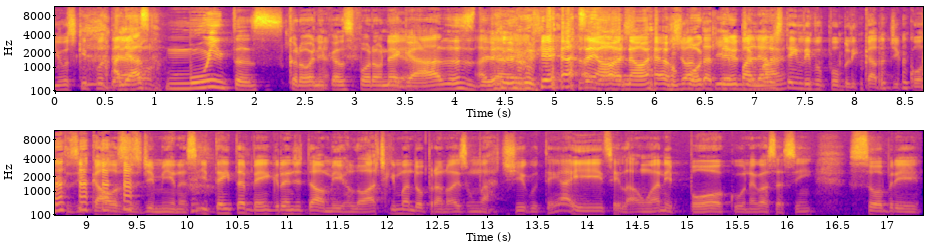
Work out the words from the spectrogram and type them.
e os que puderam... Aliás, muitas crônicas foram negadas dele, É. Aliás, porque assim, aliás, não é um JT pouquinho Palhares demais. tem livro publicado de contos e causos de Minas. E tem também grande Dalmir Lotti, que mandou para nós um artigo, tem aí, sei lá, um ano e pouco, um negócio assim, sobre,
